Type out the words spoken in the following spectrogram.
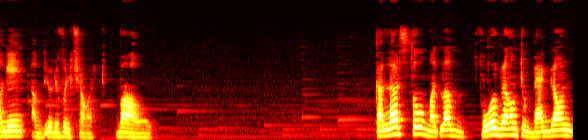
again a beautiful shot. Wow colours तो मतलब फोरग्राउंड टू बैकग्राउंड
